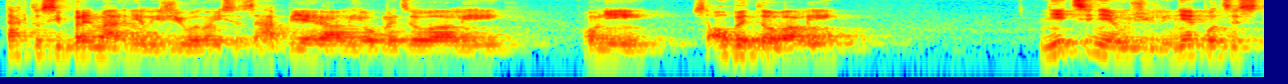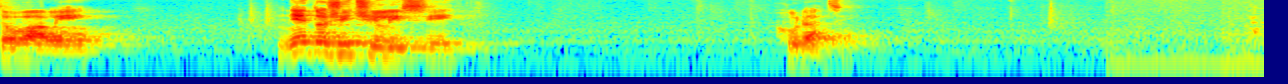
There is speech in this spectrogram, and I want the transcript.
Takto si premárnili život. Oni sa zapierali, obmedzovali, oni sa obetovali, nič si neužili, nepocestovali, nedožičili si. Chudáci. Ak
